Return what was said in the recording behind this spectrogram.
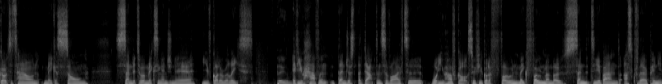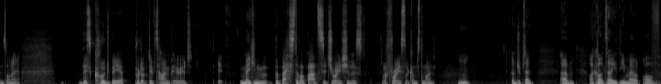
go to town, make a song, send it to a mixing engineer. You've got a release. Boom. If you haven't, then just adapt and survive to what you have got. So if you've got a phone, make phone memos, send it to your band, ask for their opinions on it. This could be a productive time period. Making the best of a bad situation is a phrase that comes to mind. Hundred percent. Um, I can't tell you the amount of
